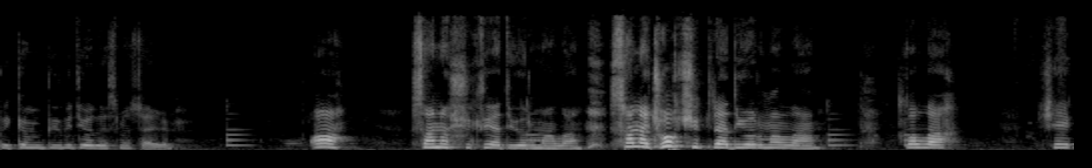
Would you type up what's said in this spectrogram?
Bir gün bir videoda ismi söylerim. Ah, sana şükrediyorum Allah'ım. Sana çok şükrediyorum Allah'ım. Vallahi şey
